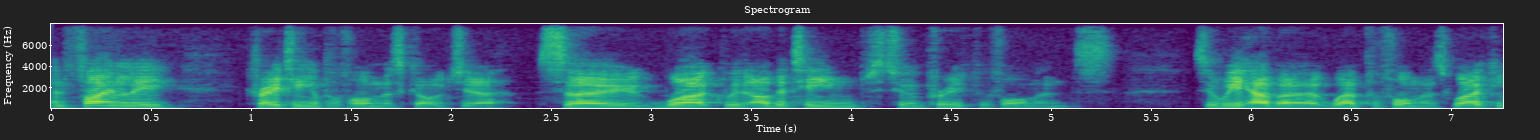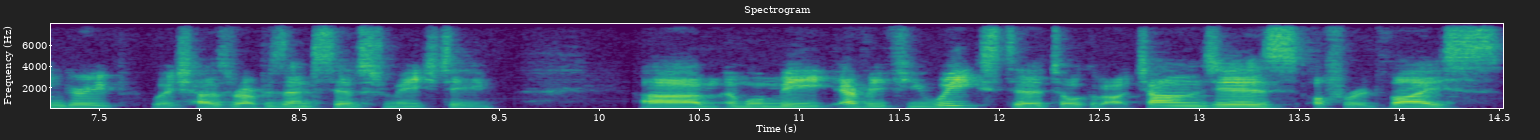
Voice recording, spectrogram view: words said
And finally, creating a performance culture. So work with other teams to improve performance. So we have a web performance working group, which has representatives from each team. Um, and we'll meet every few weeks to talk about challenges, offer advice,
